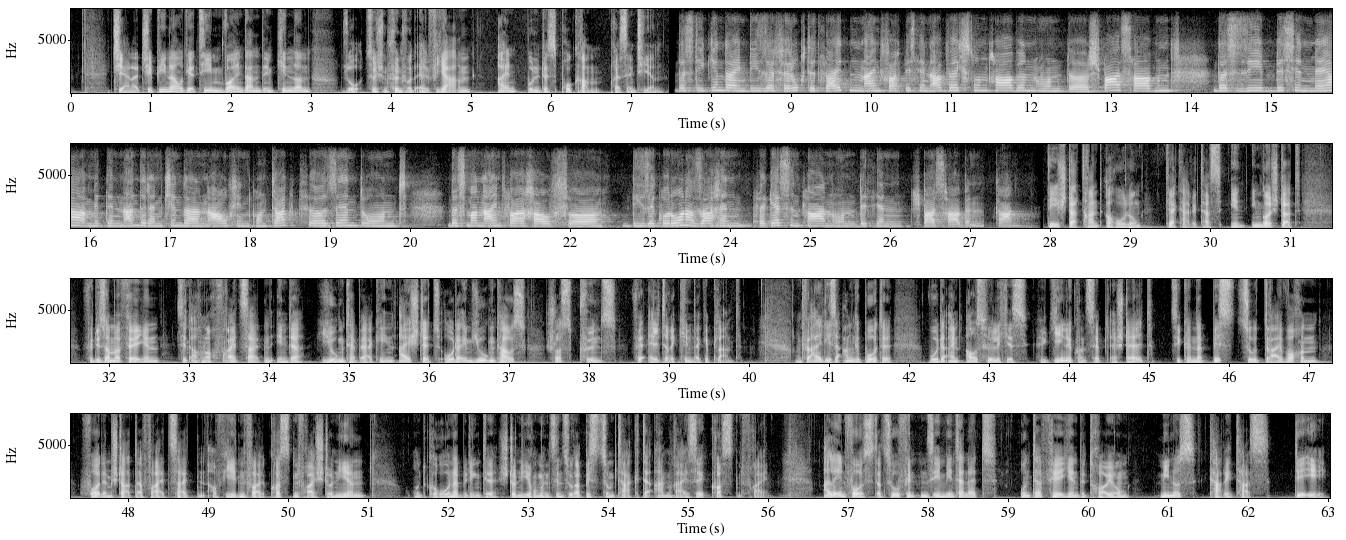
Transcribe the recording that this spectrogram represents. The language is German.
Tiana Cipina und ihr Team wollen dann den Kindern, so zwischen fünf und elf Jahren, ein buntes Programm präsentieren. Dass die Kinder in diese verrückten Zeiten einfach ein bisschen Abwechslung haben und äh, Spaß haben, dass sie ein bisschen mehr mit den anderen Kindern auch in Kontakt äh, sind und dass man einfach auf äh, diese Corona-Sachen vergessen kann und ein bisschen Spaß haben kann die Stadtranderholung der Caritas in Ingolstadt. Für die Sommerferien sind auch noch Freizeiten in der Jugendherberge in Eichstätt oder im Jugendhaus Schloss Pfünz für ältere Kinder geplant. Und für all diese Angebote wurde ein ausführliches Hygienekonzept erstellt. Sie können da bis zu drei Wochen vor dem Start der Freizeiten auf jeden Fall kostenfrei stornieren und Corona-bedingte Stornierungen sind sogar bis zum Tag der Anreise kostenfrei. Alle Infos dazu finden Sie im Internet unter Ferienbetreuung-caritas.de.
